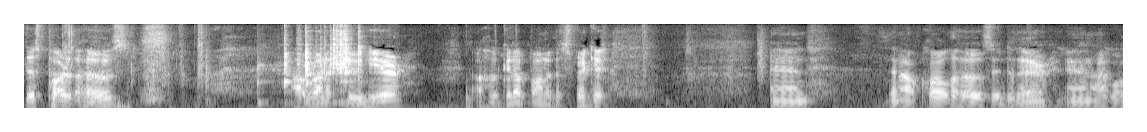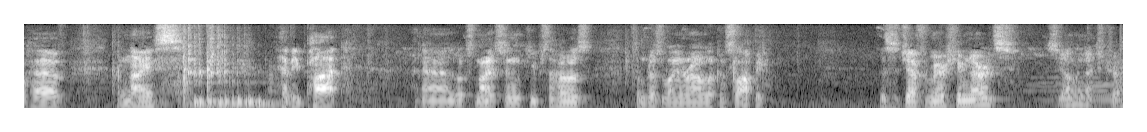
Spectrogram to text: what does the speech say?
this part of the hose. I'll run it through here. I'll hook it up onto the spigot and then I'll coil the hose into there and I will have a nice heavy pot and it looks nice and keeps the hose from just laying around looking sloppy. This is Jeff from Airstream Nerds. See you on the next trip.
